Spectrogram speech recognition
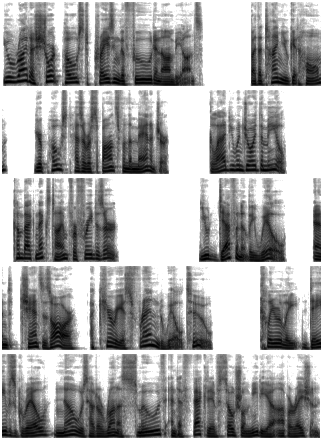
you write a short post praising the food and ambiance. By the time you get home, your post has a response from the manager Glad you enjoyed the meal. Come back next time for free dessert. You definitely will, and chances are a curious friend will too. Clearly, Dave's Grill knows how to run a smooth and effective social media operation.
